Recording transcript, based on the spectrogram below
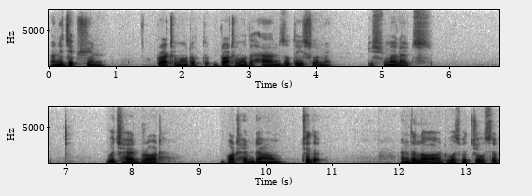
an Egyptian, brought him out of the, brought him out of the hands of the Ishmaelites, which had brought brought him down thither. And the Lord was with Joseph,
